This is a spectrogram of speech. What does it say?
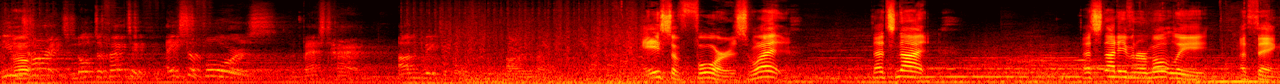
new oh. turrets, not defective. Ace of fours, the best hand. Unbeatable. Ace of fours. What? That's not. That's not even remotely a thing.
